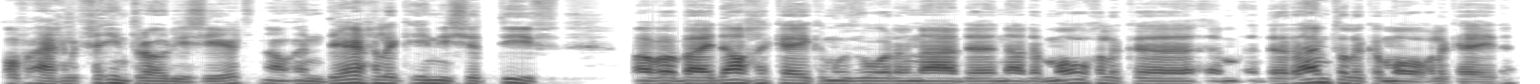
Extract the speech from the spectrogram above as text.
of eigenlijk geïntroduceerd. Nou, een dergelijk initiatief maar waarbij dan gekeken moet worden naar de, naar de, mogelijke, ehm, de ruimtelijke mogelijkheden.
